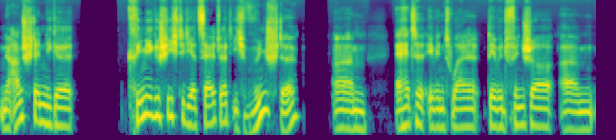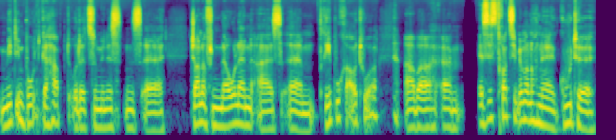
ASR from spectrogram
eine anständige Krimi-Geschichte, die erzählt wird. Ich wünschte, ähm, er hätte eventuell David Fincher ähm, mit im Boot gehabt oder zumindest äh, Jonathan Nolan als ähm, Drehbuchautor. Aber ähm, es ist trotzdem immer noch eine gute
